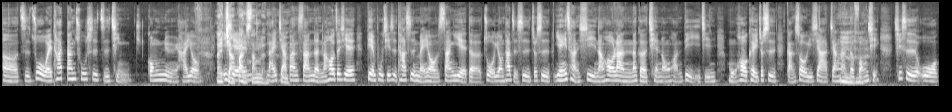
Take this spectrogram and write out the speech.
呃只作为他当初是只请宫女还有一来假些扮商人，来假嗯扮商人，然后这些店铺其实它是没有商业的作用，它只是就是演一场戏，然后让那个乾隆皇帝以及母后可以就是感受一下江南的风情。其实我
